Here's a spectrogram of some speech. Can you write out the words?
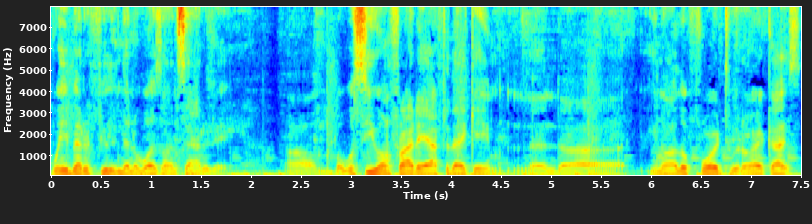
Way better feeling than it was on Saturday. Um, but we'll see you on Friday after that game. And, uh, you know, I look forward to it. All right, guys?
